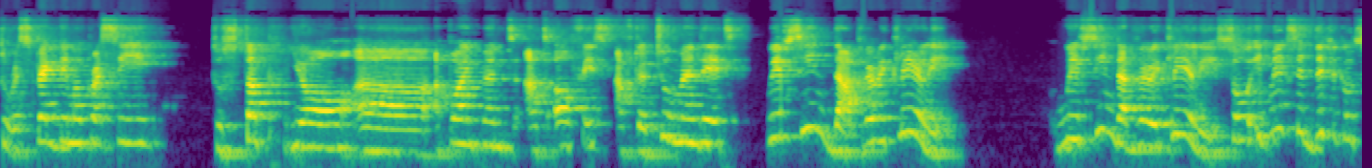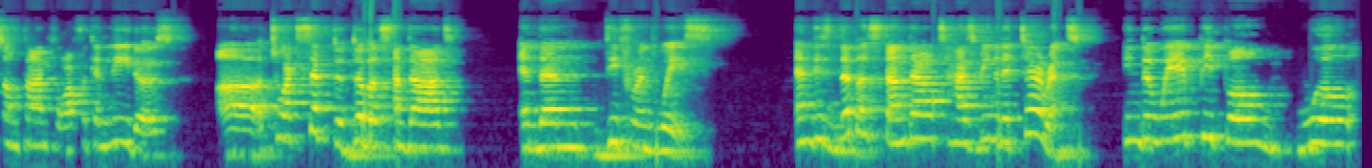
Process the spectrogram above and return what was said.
to respect democracy, to stop your uh, appointment at office after two mandates. We have seen that very clearly. We've seen that very clearly. So it makes it difficult sometimes for African leaders uh, to accept the double standard and then different ways. And this double standard has been a deterrent in the way people will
